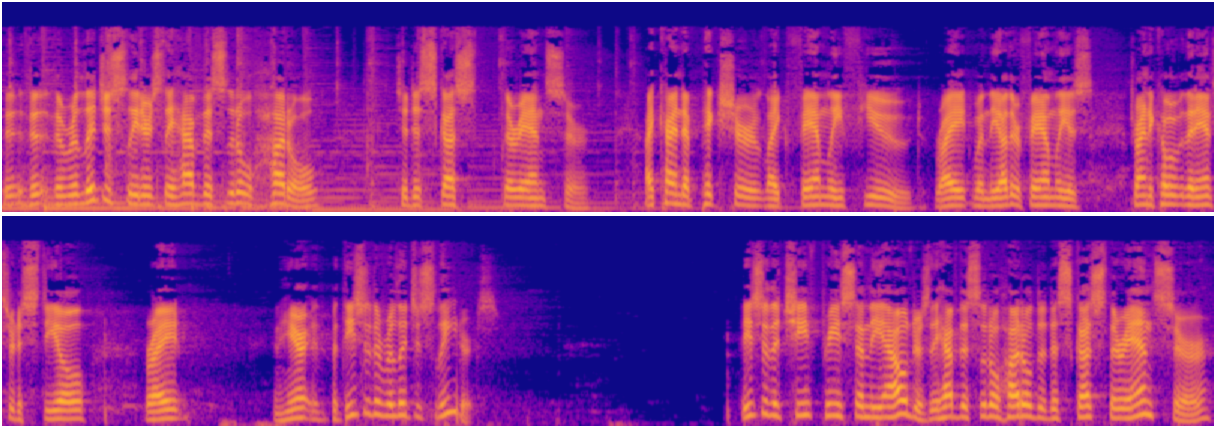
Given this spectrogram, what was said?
The, the, the, religious leaders, they have this little huddle to discuss their answer. I kind of picture like family feud, right? When the other family is trying to come up with an answer to steal, right? And here, but these are the religious leaders. These are the chief priests and the elders. They have this little huddle to discuss their answer.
